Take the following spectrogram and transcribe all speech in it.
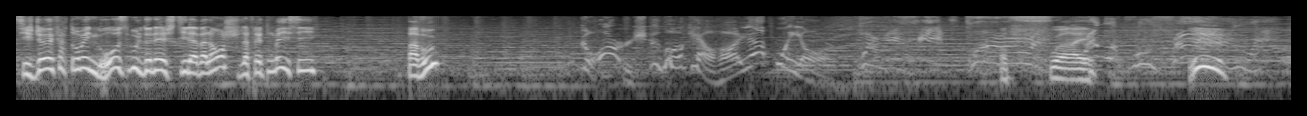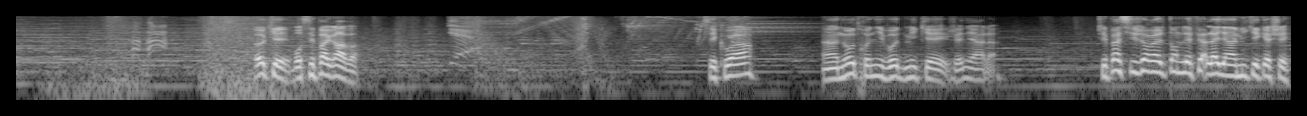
Si je devais faire tomber une grosse boule de neige style avalanche, je la ferais tomber ici. Pas vous? Enfoiré. ok, bon c'est pas grave. C'est quoi? Un autre niveau de Mickey, génial. Je sais pas si j'aurai le temps de les faire. Là, il y a un Mickey caché.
